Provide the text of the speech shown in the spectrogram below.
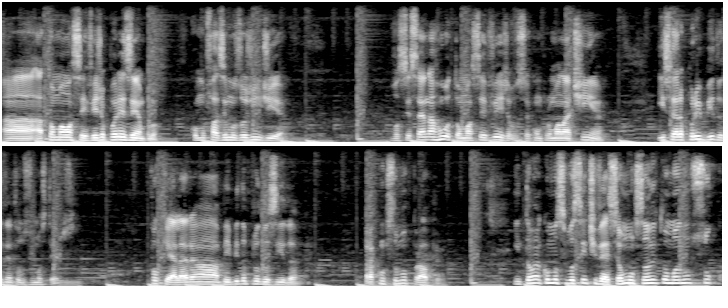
a, a tomar uma cerveja, por exemplo, como fazemos hoje em dia. Você sai na rua, toma uma cerveja, você compra uma latinha. Isso era proibido dentro dos mosteiros. Porque ela era uma bebida produzida para consumo próprio. Então é como se você estivesse almoçando e tomando um suco.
